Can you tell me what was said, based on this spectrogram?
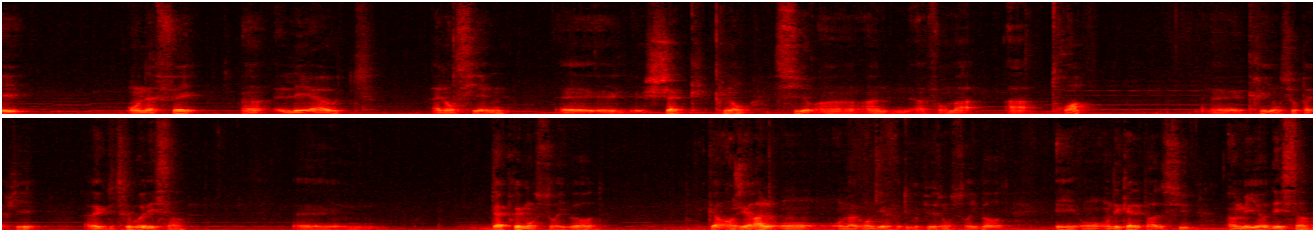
Et on a fait un layout à l'ancienne, chaque plan sur un format A3, euh, crayon sur papier, avec de très beaux dessins, euh, d'après mon storyboard. En général, on, on agrandit la photocopieuse en storyboard et on, on décale par-dessus un meilleur dessin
